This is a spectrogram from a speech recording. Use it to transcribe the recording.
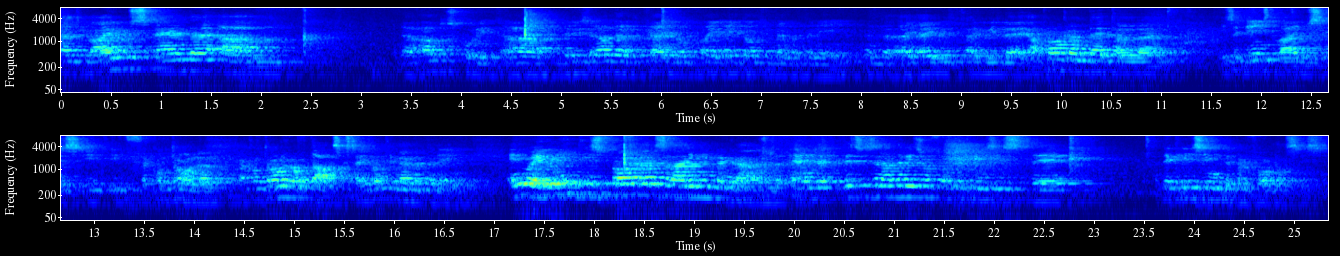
antivirus and uh, um, how to call it. Uh, there is another kind of I, I don't remember the name, and uh, I, I will I will uh, a program that uh, is against viruses. It, it's a controller, a controller of tasks. I don't remember the name. Anyway, you need these programs running in the background, and this is another reason for decreases the decreasing the performances.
